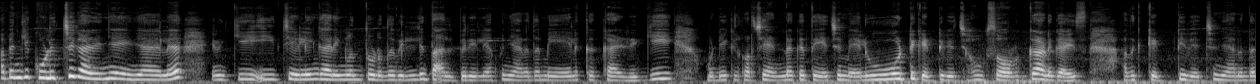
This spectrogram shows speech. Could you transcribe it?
അപ്പോൾ എനിക്ക് കുളിച്ച് കഴിഞ്ഞ് കഴിഞ്ഞാൽ എനിക്ക് ഈ ചെളിയും കാര്യങ്ങളൊന്നും തൊടുന്നത് വലിയ താല്പര്യമില്ല. അപ്പോൾ ഞാനത് മേലൊക്കെ കഴുകി മുടിയൊക്കെ കുറച്ച് എണ്ണയൊക്കെ തേച്ച് മേലോട്ട് കെട്ടി വെച്ചു. ഓ സ്വർഗമാണ് ഗൈസ് അത് കെട്ടി വെച്ച് ഞാനത്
